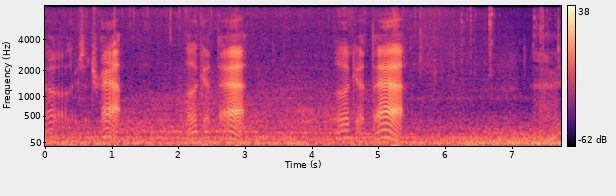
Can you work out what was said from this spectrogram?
Oh, there's a trap. Look at that. Look at that. Alright.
